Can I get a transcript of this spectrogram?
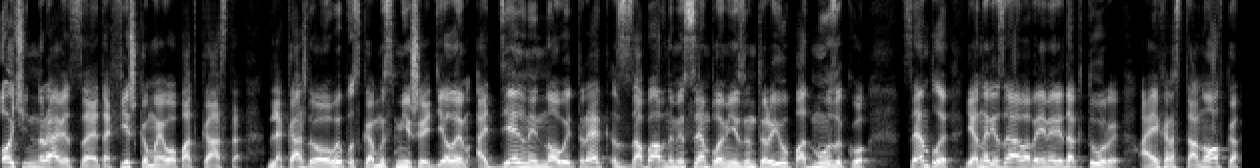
очень нравится эта фишка моего подкаста. Для каждого выпуска мы с Мишей делаем отдельный новый трек с забавными сэмплами из интервью под музыку. Сэмплы я нарезаю во время редактуры, а их расстановка,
